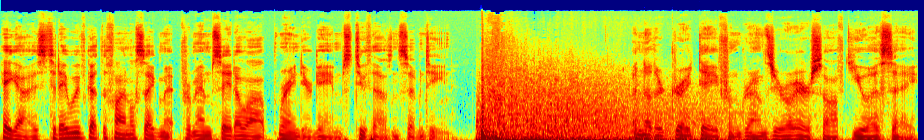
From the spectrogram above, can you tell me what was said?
Hey guys, today we've got the final segment from MSATO Op Reindeer Games 2017. Another great day from Ground Zero Airsoft USA.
